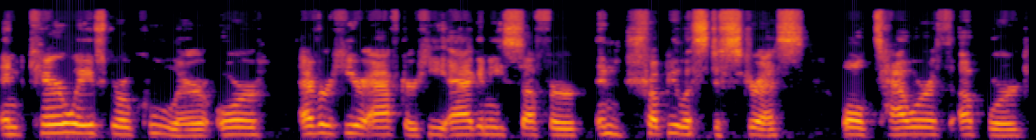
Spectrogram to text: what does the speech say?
and care waves grow cooler, or ever hereafter he agony suffer in troublous distress, while towereth upward,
